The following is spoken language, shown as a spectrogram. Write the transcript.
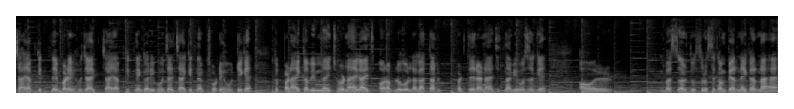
चाहे आप कितने बड़े हो जाए, चाहे आप कितने गरीब हो जाए, चाहे कितने आप छोटे हो, ठीक है? तो पढ़ाई कभी नहीं छोड़ना है गाइज़ और आप लोगों को लगातार पढ़ते रहना है, जितना भी हो सके। और बस और दूसरों से कंपेयर नहीं करना है,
